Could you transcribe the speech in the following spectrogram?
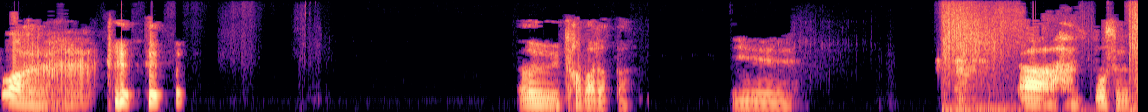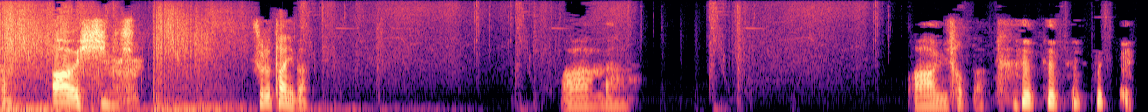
와. 어휴, 쳐 맞았다. 예. 야, 또 수류탄. 아, 씨. 수류탄이다. 아. 아, 미쳤다.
